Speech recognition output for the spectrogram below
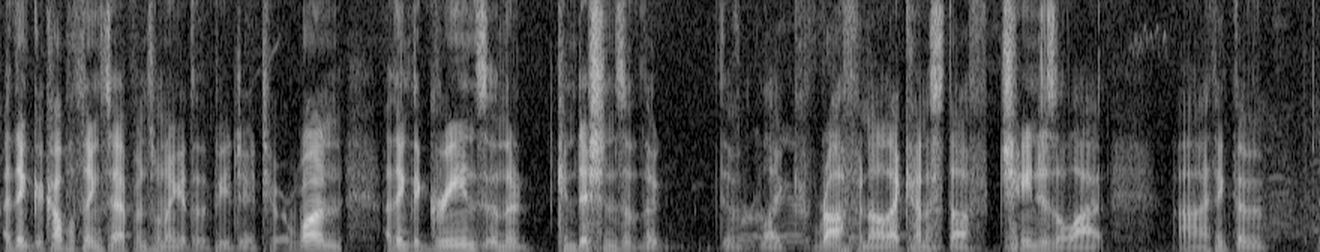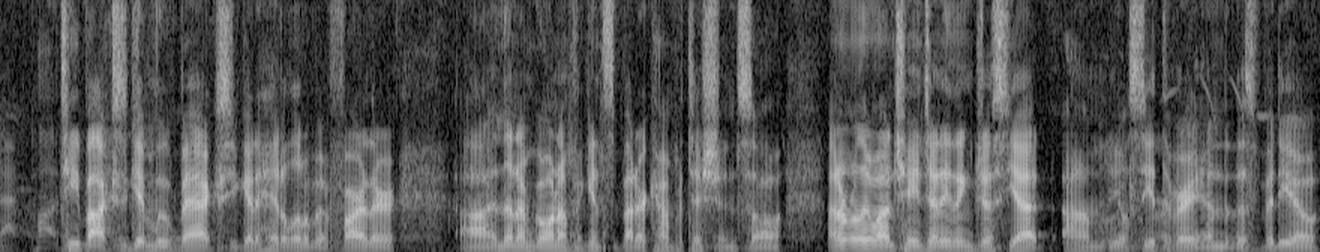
I think a couple things happens when I get to the PGA Tour. One, I think the greens and the conditions of the, the like rough and all that kind of stuff changes a lot. Uh, I think the tee boxes get moved back, so you got to hit a little bit farther. Uh, and then I'm going up against better competition. So I don't really want to change anything just yet. Um, you'll see at the very end of this video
